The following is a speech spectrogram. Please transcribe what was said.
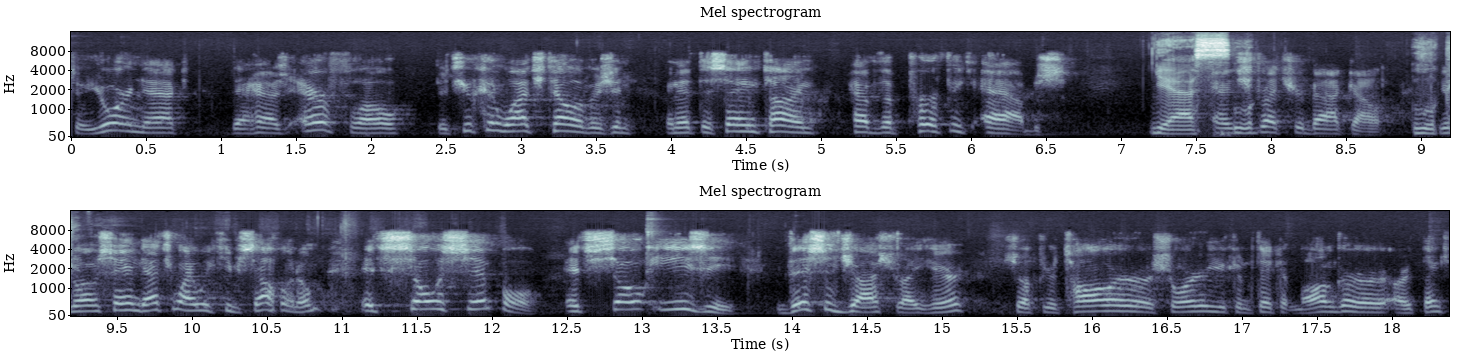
to your neck, that has airflow, that you can watch television, and at the same time have the perfect abs? Yes. And stretch your back out. Look. You know what I'm saying? That's why we keep selling them. It's so simple. It's so easy. This adjusts right here. So if you're taller or shorter, you can take it longer or, or things.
